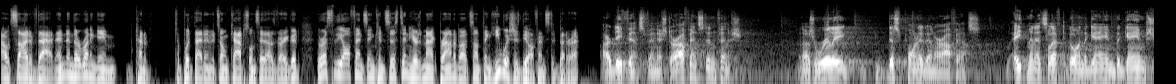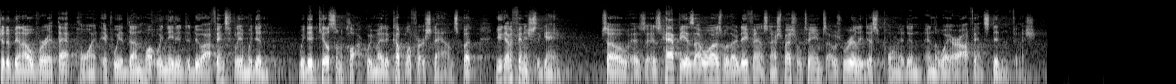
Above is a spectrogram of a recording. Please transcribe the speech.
outside of that, and and their running game kind of to put that in its own capsule and say that was very good. The rest of the offense inconsistent. Here's Mack Brown about something he wishes the offense did better at. Our defense finished. Our offense didn't finish and I was really disappointed in our offense. Eight minutes left to go in the game. The game should have been over at that point if we had done what we needed to do offensively, and we didn't. We did kill some clock. We made a couple of first downs, but you got to finish the game. So, as, as happy as I was with our defense and our special teams, I was really disappointed in, in the way our offense didn't finish.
